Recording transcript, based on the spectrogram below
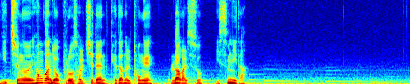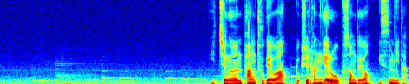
2층은 현관 옆으로 설치된 계단을 통해 올라갈 수 있습니다. 2층은 방 2개와 욕실 1개로 구성되어 있습니다.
